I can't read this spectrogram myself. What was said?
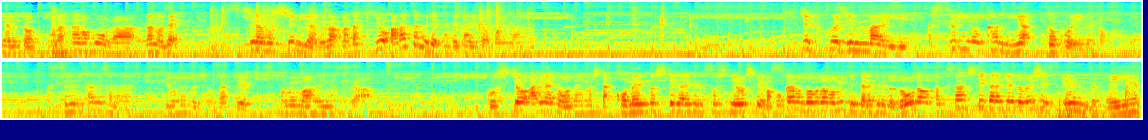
やるとお腹の方がなのでこちらのシリアルはまた日を改めて食べたいと思います。七福神参り薬の神やどこいるの？薬の神様なんて必要なんでしょうか？っていうツッコミもありますが。ご視聴ありがとうございました。コメントしていただけるとそしてよろしければ他の動画も見ていただけると動画を拡散していただけると嬉しい。です演武永遠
